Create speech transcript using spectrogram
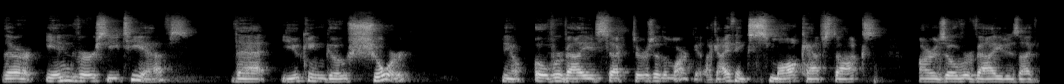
There are inverse ETFs that you can go short, you know, overvalued sectors of the market. Like I think small cap stocks are as overvalued as I've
